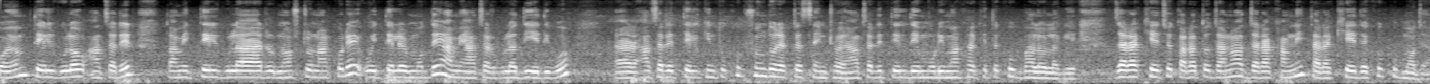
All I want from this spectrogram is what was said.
বয়ম, তেলগুলোও আচারের। তো আমি তেলগুলা আর নষ্ট না করে ওই তেলের মধ্যে আমি আচারগুলা দিয়ে দিব। আর আচারের তেল কিন্তু খুব সুন্দর একটা সেন্ট হয়। আচারের তেল দিয়ে মুড়ি মাখা খেতে খুব ভালো লাগে। যারা খেয়েছো তারা তো জানো, আর যারা খাওনি তারা খেয়ে দেখো খুব মজা।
